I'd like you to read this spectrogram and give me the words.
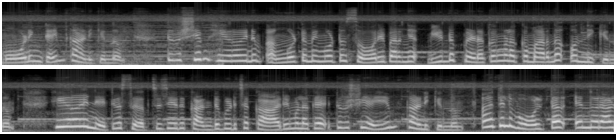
മോർണിംഗ് ടൈം കാണിക്കുന്നു. ദൃശ്യം ഹീറോയിനും അങ്ങോട്ടും ഇങ്ങോട്ടും സോറി പറഞ്ഞ് വീണ്ടും പിണക്കങ്ങളൊക്കെ മറന്ന് ഒന്നിക്കുന്നു. ഹീറോയിൻ നെറ്റിൽ സെർച്ച് ചെയ്ത് കണ്ടുപിടിച്ച കാര്യങ്ങളൊക്കെ ദൃശ്യയും കാണിക്കുന്നു. അതിൽ വോൾട്ടർ എന്നൊരാൾ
